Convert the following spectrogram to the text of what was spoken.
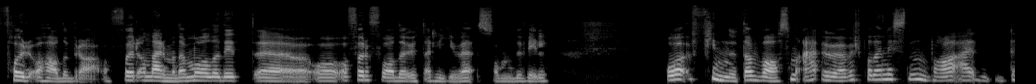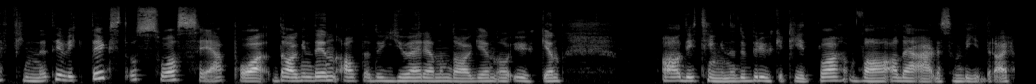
for å ha det bra, og for å nærme deg målet ditt, og, og for å få det ut av livet som du vil og finne ut av hva som er øverst på den listen. Hva er definitivt viktigst? Og så se på dagen din, alt det du gjør gjennom dagen og uken. Av de tingene du bruker tid på, hva av det er det som bidrar?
